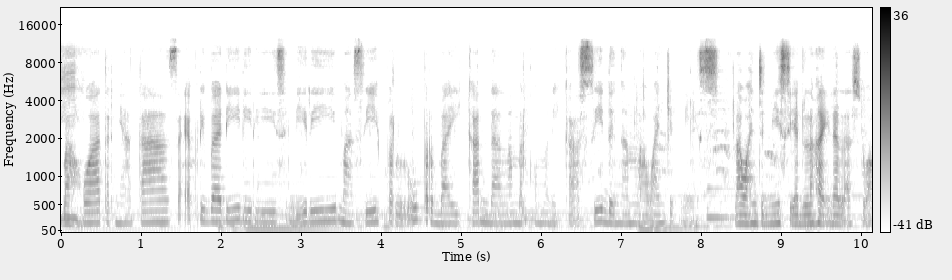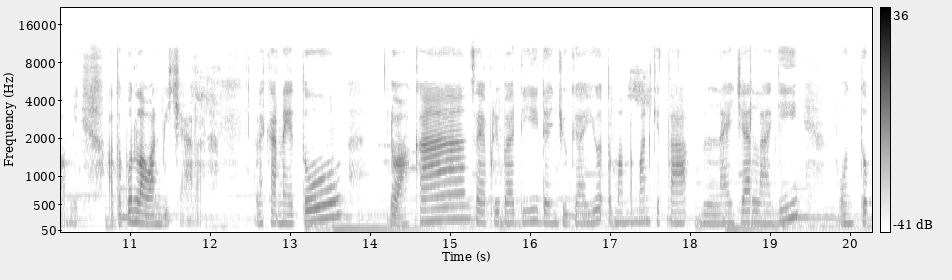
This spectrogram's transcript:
Bahwa ternyata saya pribadi diri sendiri masih perlu perbaikan dalam berkomunikasi dengan lawan jenis. Lawan jenis ya dalam hal ini adalah suami ataupun lawan bicara. Oleh karena itu doakan saya pribadi dan juga yuk teman-teman kita belajar lagi untuk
